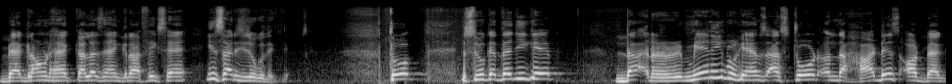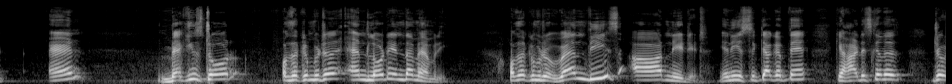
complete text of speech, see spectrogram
बैकग्राउंड है कलर्स हैं ग्राफिक्स हैं, इन सारी चीज़ों को देखते हैं। तो इसमें कहता है जी कि The remaining programs are stored on the hard disk or back and backing store of the computer and loaded in the memory of the computer. When these are needed, यानी इससे क्या करते हैं कि हार्ड डिस्क के अंदर जो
